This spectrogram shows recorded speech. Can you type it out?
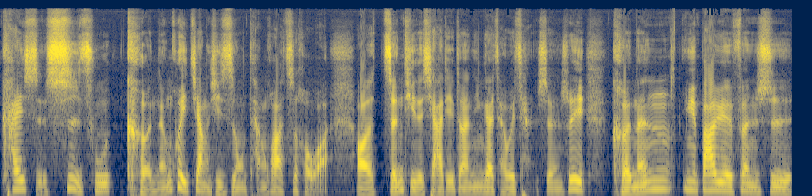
开始试出可能会降息这种谈话之后啊，啊，整体的下跌段应该才会产生。所以可能因为八月份是。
